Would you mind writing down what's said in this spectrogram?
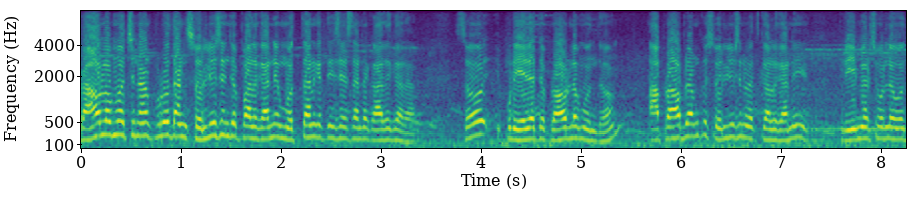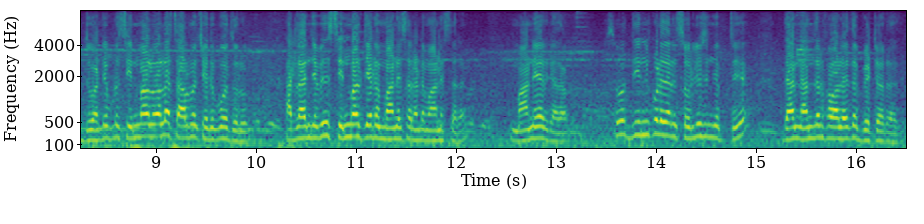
ప్రాబ్లం వచ్చినప్పుడు దానికి సొల్యూషన్ చెప్పాలి కానీ మొత్తానికి తీసేసంటే కాదు కదా. సో ఇప్పుడు ఏదైతే ప్రాబ్లం ఉందో ఆ ప్రాబ్లంకి సొల్యూషన్ వెతకాలి కానీ ప్రీమియర్ షోలే వద్దు. అంటే ఇప్పుడు సినిమాల వల్ల చాలా మంది చెడిపోతారు. అట్లా అని చెప్పేసి సినిమాలు చేయడం మానేస్తారంటే మానేస్తారా? మానేయరు కదా. సో దీనికి కూడా దాని సొల్యూషన్ చెప్తే దాన్ని అందరు ఫాలో అయితే బెటర్ అది.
